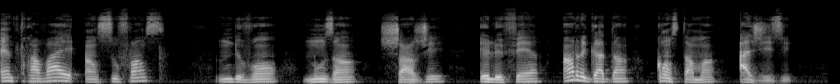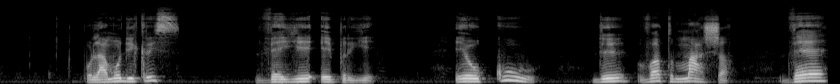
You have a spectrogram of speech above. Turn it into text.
un travail en souffrance, nous devons nous en charger et le faire en regardant constamment à Jésus. Pour l'amour du Christ, veillez et priez. Et au cours de votre marche vers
